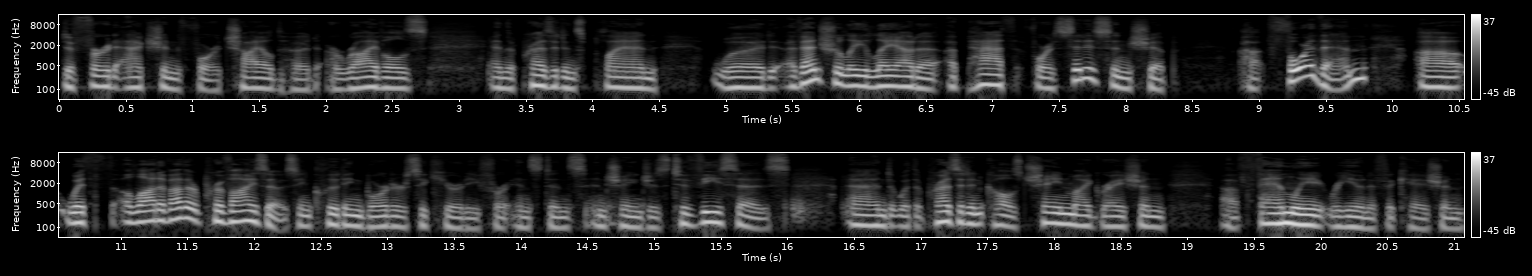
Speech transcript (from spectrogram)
Deferred Action for Childhood Arrivals and the president's plan would eventually lay out a, a path for citizenship uh, for them uh, with a lot of other provisos, including border security, for instance, and changes to visas, and what the president calls chain migration, uh, family reunification.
